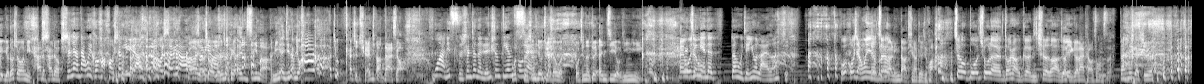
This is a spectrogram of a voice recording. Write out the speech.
有有的时候你拍着拍着。食量大，胃口好，好生育啊，好生啊然后有的时候，有的时时候会 NG 嘛，你一 NG 他们就哈哈哈就开始全场大笑。哇，你此生真的人生巅峰哎！此生就觉得我 我真的对 NG 有阴影，哎，我今年的端午节又来了，我我想问一下，不最后领导听到这句话。最后播出了多少个？你吃了多少个？就一个辣条粽子，但那个是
